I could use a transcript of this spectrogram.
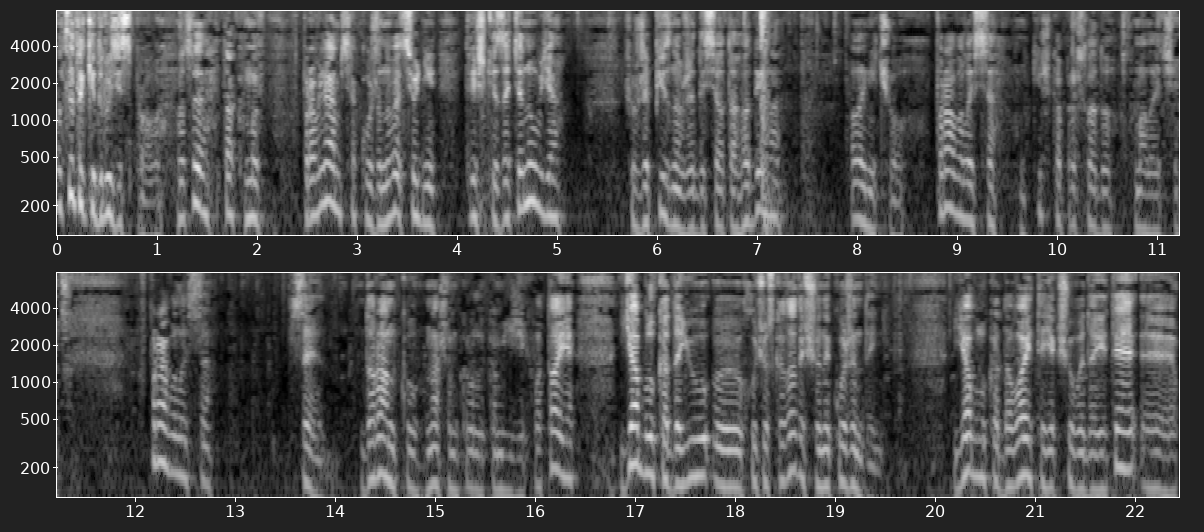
Оце такі, друзі, справи. Оце так ми вправляємося кожен. Ну, сьогодні трішки затягнув я, що вже пізно, вже 10 година. Але нічого. Вправилися. Кішка прийшла до малечі. Вправилися. Все. До ранку нашим кроликам їжі вистачає. Яблука даю, е, хочу сказати, що не кожен день. Яблука давайте, якщо ви даєте, е,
